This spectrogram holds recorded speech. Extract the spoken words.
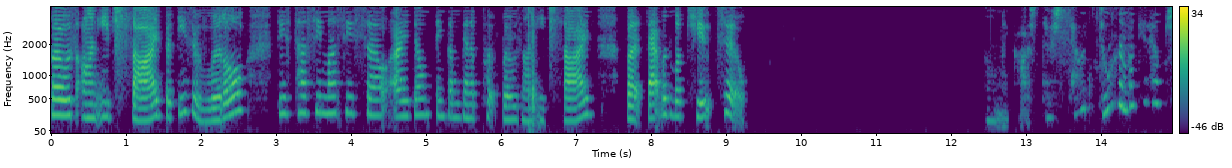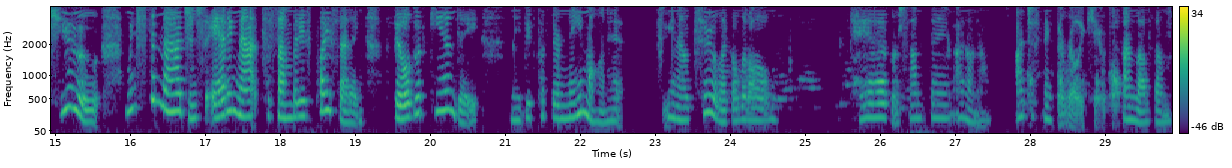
bows on each side, but these are little, these Tussie Mussies, so I don't think I'm going to put bows on each side, but that would look cute too. Oh my gosh, they're so adorable. Look at how cute. I mean, just imagine just adding that to somebody's play setting filled with candy. Maybe put their name on it, you know, too, like a little tag or something. I don't know. I just think they're really cute. I love them.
